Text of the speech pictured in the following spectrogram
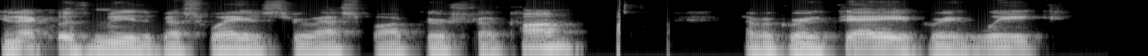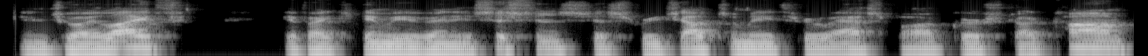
connect with me, the best way is through AskBobGersh.com. Have a great day, a great week. Enjoy life. If I can be of any assistance, just reach out to me through askbobgersh.com.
